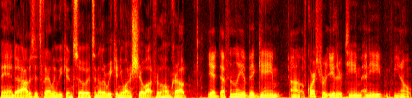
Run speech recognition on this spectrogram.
and uh, obviously it's family weekend, so it's another weekend you want to show out for the home crowd. Yeah, definitely a big game. Uh, of course, for either team, any you know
